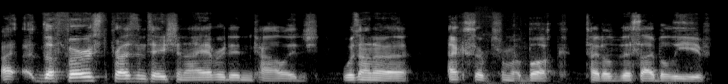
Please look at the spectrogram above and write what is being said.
I, the first presentation I ever did in college was on a excerpt from a book titled "This I Believe,"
